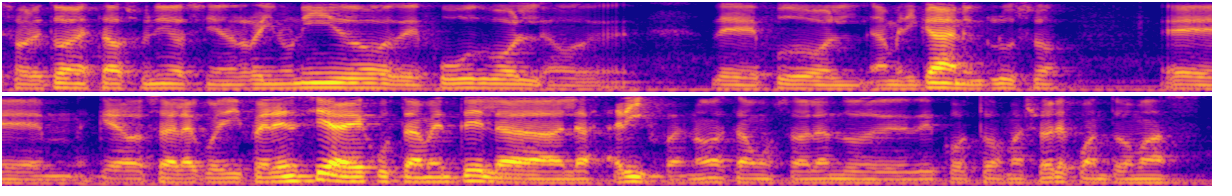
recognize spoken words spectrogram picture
sobre todo en Estados Unidos y en el Reino Unido, de fútbol o de, fútbol americano incluso. Eh, que, o sea, la diferencia es justamente las tarifas, ¿no? Estamos hablando de, costos mayores cuanto más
